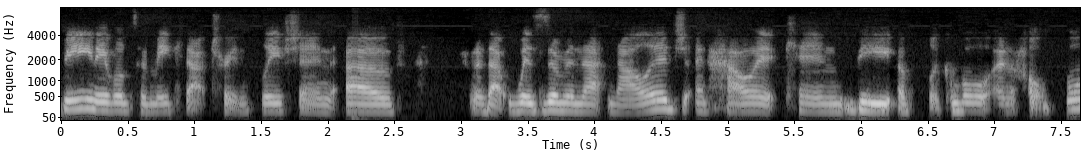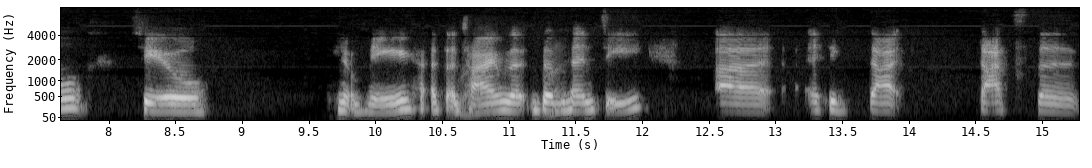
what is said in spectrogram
being able to make that translation of kind of that wisdom and that knowledge and how it can be applicable and helpful to you know me at the right. time the, the right. mentee. Uh, i think that that's the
